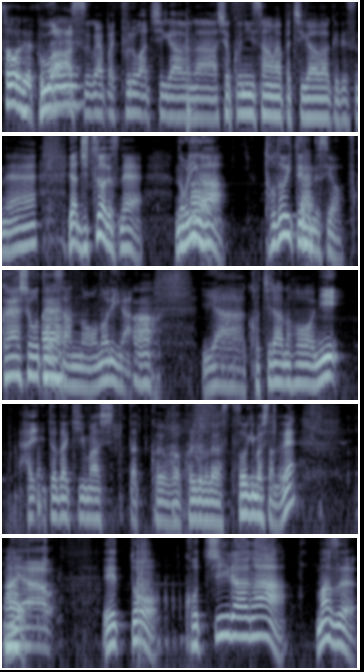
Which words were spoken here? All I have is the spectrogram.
そうです、ね。うわーすごい。やっぱりプロは違うな。職人さんはやっぱ違うわけですね。いや実はですね海苔が届いてるんですよ、深谷商店さんのお海苔が、あ。いやーこちらの方にはいいただきました。これはこれでございます。届きましたんでね、はい。いやーえっとこちらがまず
